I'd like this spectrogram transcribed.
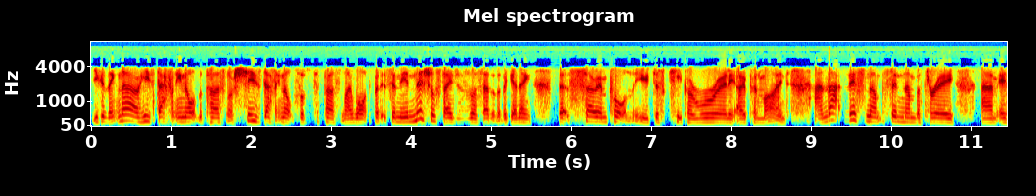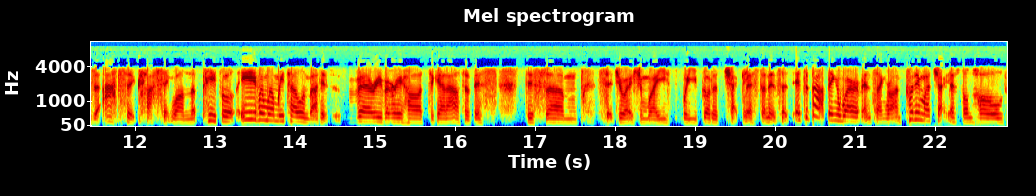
you can think, no, he's definitely not the person or she's definitely not the sort of person I want. But it's in the initial stages, as I said at the beginning, that's so important that you just keep a really open mind. And that this num- sin number three um, is an absolute classic one that people, even when we tell them about it, it's very, very hard to get out of this this um, situation where you where you've got a checklist and it's a, it's about being aware of it and saying, right, I'm putting my checklist on hold.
